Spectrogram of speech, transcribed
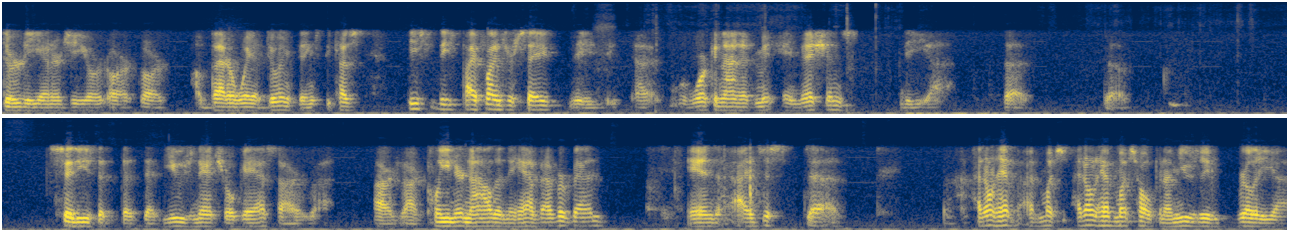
dirty energy or, or, or a better way of doing things because these these pipelines are safe. The, uh, we're working on emissions. The uh, the the cities that, that, that use natural gas are, uh, are are cleaner now than they have ever been, and I just uh, I don't have much I don't have much hope, and I'm usually really uh,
